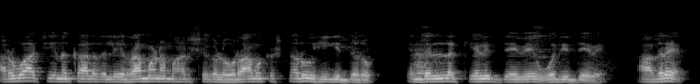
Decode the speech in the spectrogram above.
ಅರ್ವಾಚೀನ ಕಾಲದಲ್ಲಿ ರಮಣ ಮಹರ್ಷಿಗಳು, ರಾಮಕೃಷ್ಣರೂ ಹೀಗಿದ್ದರು ಎಂದೆಲ್ಲ ಕೇಳಿದ್ದೇವೆ, ಓದಿದ್ದೇವೆ. ಆದರೆ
